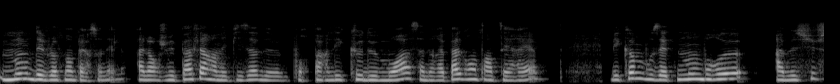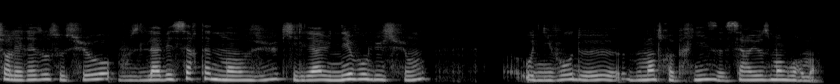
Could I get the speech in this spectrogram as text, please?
mon développement personnel. Alors, je ne vais pas faire un épisode pour parler que de moi, ça n'aurait pas grand intérêt. Mais comme vous êtes nombreux à me suivre sur les réseaux sociaux, vous l'avez certainement vu qu'il y a une évolution au niveau de mon entreprise Sérieusement Gourmand.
